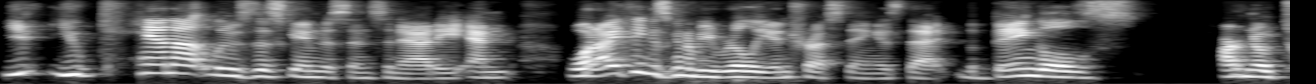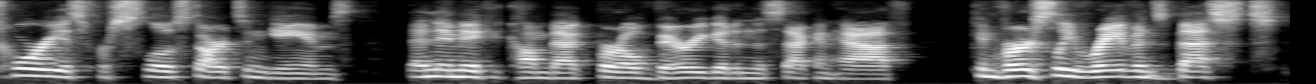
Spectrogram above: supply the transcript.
You you cannot lose this game to Cincinnati. And what I think is going to be really interesting is that the Bengals are notorious for slow starts in games. Then they make a comeback. Burrow very good in the second half. Conversely, Ravens best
